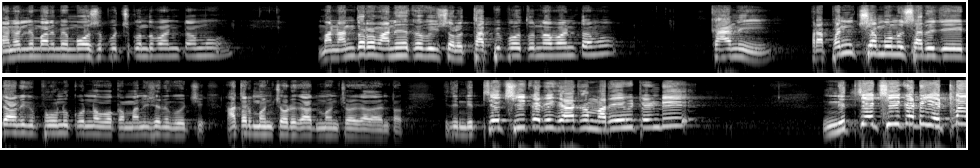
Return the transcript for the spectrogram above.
మనల్ని మనమే మోసపుచ్చుకుందామంటాము. మనందరం అనేక విషయాలు తప్పిపోతున్నామంటాము. కానీ ప్రపంచమును సరిచేయడానికి పూనుకున్న ఒక మనిషిని గురించి అతడు మంచోడు కాదు మంచోడు కాదు అంటాం ఇది నిత్య చీకటి కాక మరేమిటండి? నిత్య చీకటి ఎట్లా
